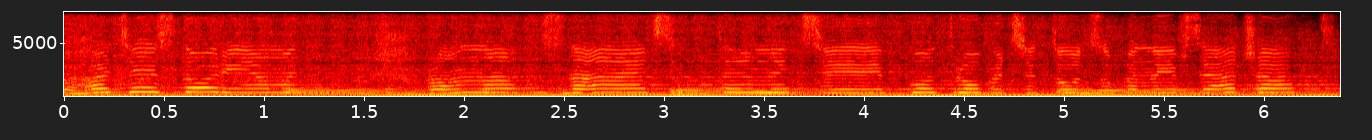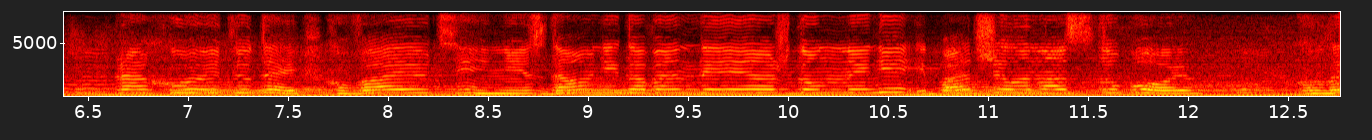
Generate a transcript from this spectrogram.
багаті історіями про нас знають всі темниці тут зупинився час. Рахують людей, ховають тіні з давніх давини аж до нині і бачили нас з тобою, коли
